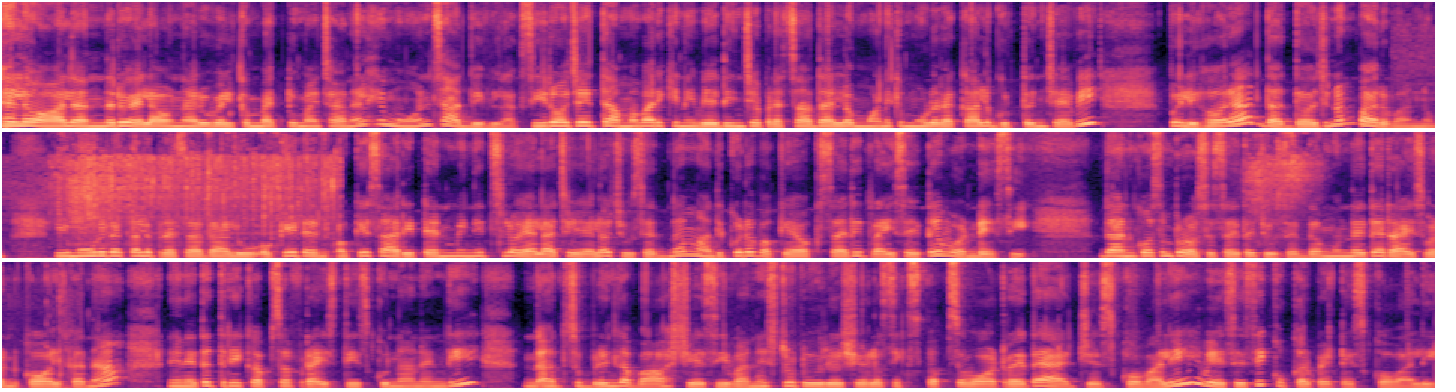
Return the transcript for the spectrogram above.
హలో ఆల్ అందరూ ఎలా ఉన్నారు? Welcome back to my channel హిమోన్ సాధ్వి బ్లాగ్స్ ఈరోజైతే అమ్మవారికి నివేదించే ప్రసాదాల్లో మనకి మూడు రకాలు గుర్తించేవి. పులిహోర దద్దోజనం పరవాన్నం ఈ మూడు రకాల ప్రసాదాలు ఒకే టెన్ ఒకేసారి టెన్ మినిట్స్లో ఎలా చేయాలో చూసేద్దాం. అది కూడా ఒకే ఒకసారి రైస్ అయితే వండేసి. దానికోసం ప్రాసెస్ అయితే చూసేద్దాం. ముందైతే రైస్ వండుకోవాలి కదా. నేనైతే త్రీ కప్స్ ఆఫ్ రైస్ తీసుకున్నానండి. అది శుభ్రంగా వాష్ చేసి వన్ ఇస్ టు టూ రేషియోలో సిక్స్ కప్స్ వాటర్ అయితే యాడ్ చేసుకోవాలి. వేసేసి కుక్కర్ పెట్టేసుకోవాలి.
